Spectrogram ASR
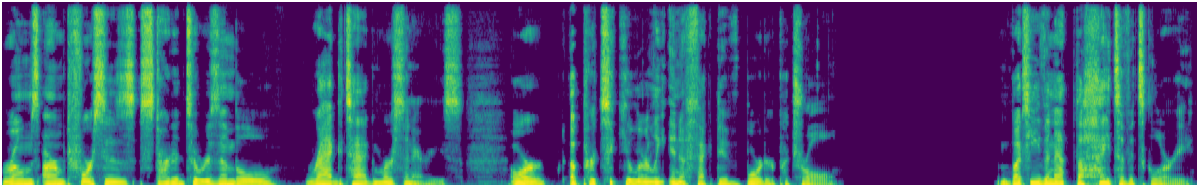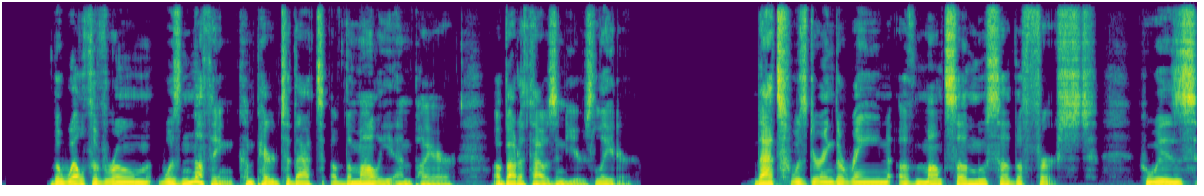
Rome's armed forces started to resemble ragtag mercenaries, or a particularly ineffective border patrol. But even at the height of its glory, the wealth of Rome was nothing compared to that of the Mali Empire about a thousand years later. That was during the reign of Mansa Musa I, who is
